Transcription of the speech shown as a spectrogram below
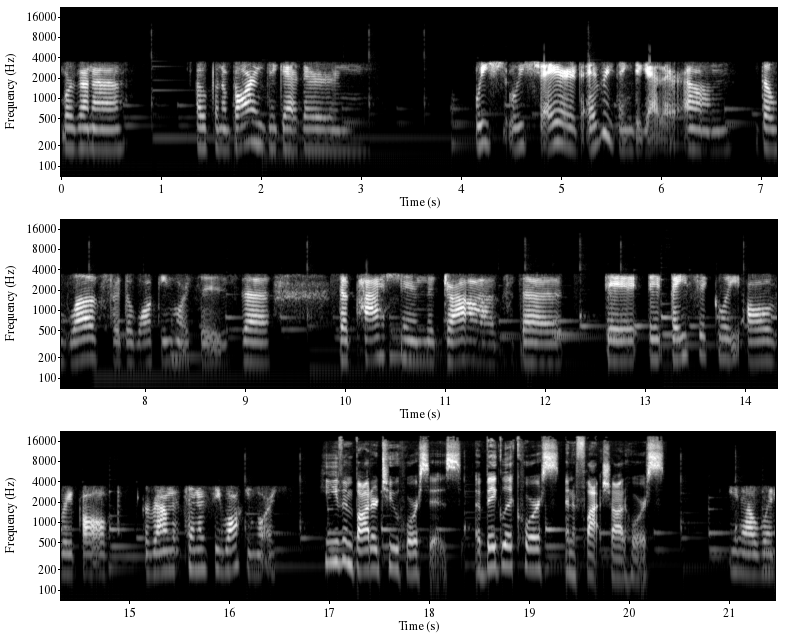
were gonna open a barn together, and we sh- we shared everything together. Um, the love for the walking horses, the the passion, the drive, the it, it basically all revolved around the Tennessee walking horse. He even bought her two horses a big lick horse and a flat shod horse. You know, when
